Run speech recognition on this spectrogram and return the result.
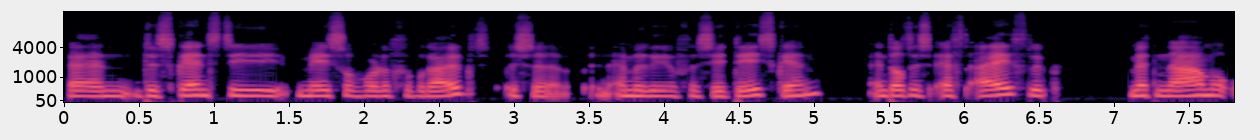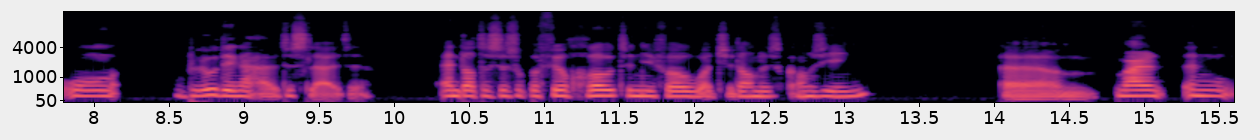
En de scans die meestal worden gebruikt, is uh, een MRI of een CT-scan. En dat is echt eigenlijk met name om bloedingen uit te sluiten. En dat is dus op een veel groter niveau wat je dan dus kan zien. Um, maar een,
